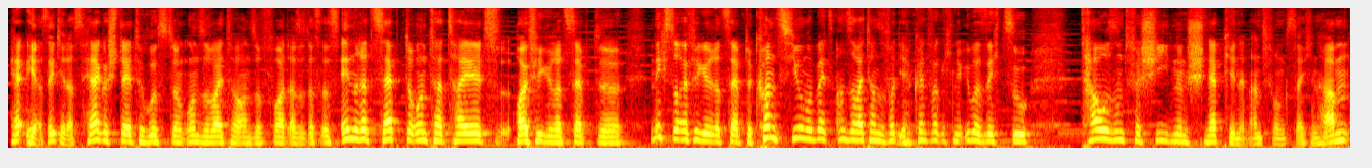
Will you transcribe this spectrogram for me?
Her ja, seht ihr das? Hergestellte Rüstung und so weiter und so fort. Also das ist in Rezepte unterteilt, häufige Rezepte, nicht so häufige Rezepte, Consumables und so weiter und so fort. Ihr könnt wirklich eine Übersicht zu tausend verschiedenen Schnäppchen in Anführungszeichen haben.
